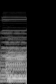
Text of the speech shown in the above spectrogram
Mm-hmm.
